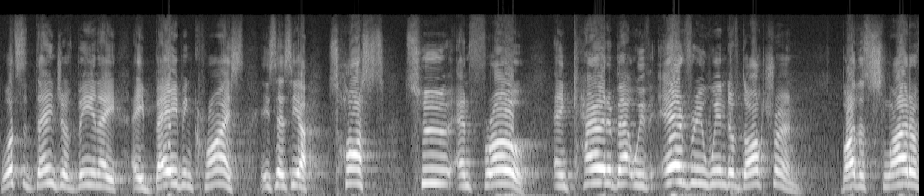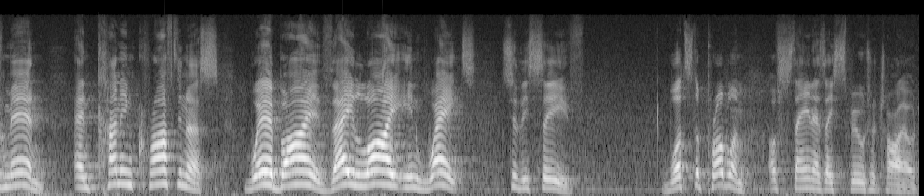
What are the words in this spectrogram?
What's the danger of being a, a babe in Christ? He says here, tossed to and fro and carried about with every wind of doctrine by the sleight of men and cunning craftiness, whereby they lie in wait to deceive. What's the problem of staying as a spiritual child?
